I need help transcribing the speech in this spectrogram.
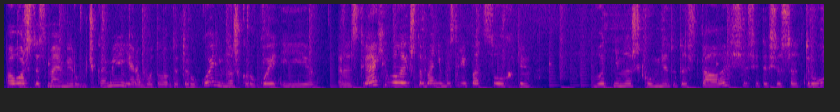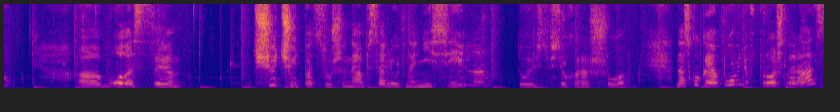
А вот что с моими ручками. Я работала вот этой рукой, немножко рукой и растряхивала их, чтобы они быстрее подсохли. Вот немножко у меня тут осталось. Сейчас это все сотру. А, волосы чуть-чуть подсушены, абсолютно не сильно. То есть все хорошо. Насколько я помню, в прошлый раз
